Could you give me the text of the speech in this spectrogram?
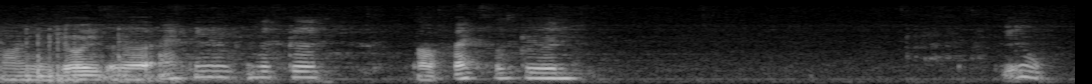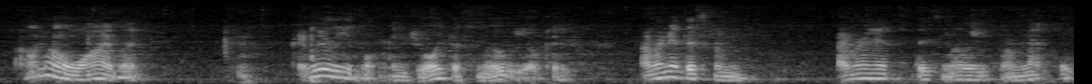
I enjoyed the acting was good, the effects was good. You know, I don't know why, but I really enjoyed this movie, okay? I rented this from, I rented this movie from Netflix,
